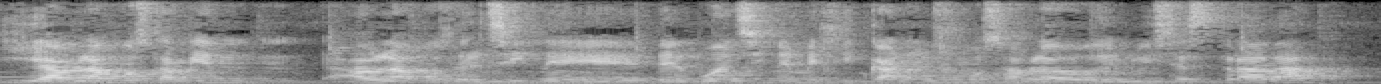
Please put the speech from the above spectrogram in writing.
Y hablamos también, hablamos del cine, del buen cine mexicano y no hemos hablado de Luis Estrada.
